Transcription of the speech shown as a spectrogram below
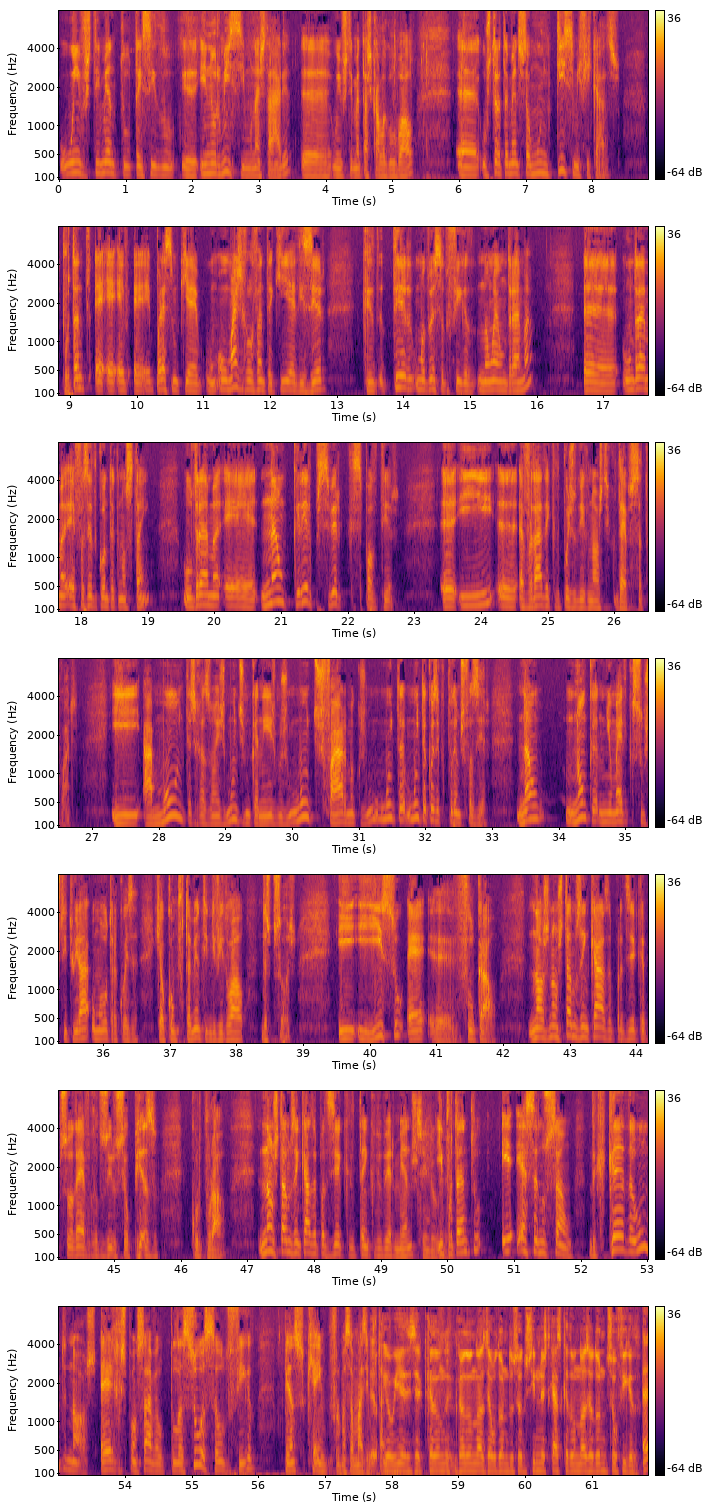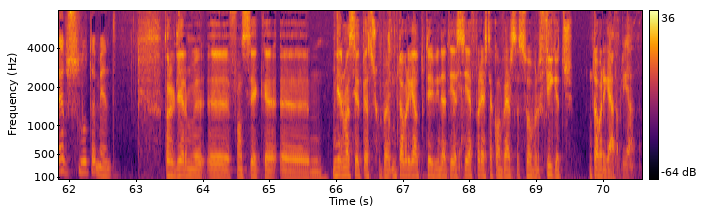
o investimento tem sido uh, enormíssimo nesta área, uh, o investimento à escala global. os tratamentos são muitíssimo eficazes. Portanto, é, é, é, é, parece-me que é o, o, mais relevante aqui é dizer que ter uma doença do fígado não é um drama. Uh, um drama é fazer de conta que não se tem. O drama é não querer perceber que se pode ter. Uh, e uh, a verdade é que depois do diagnóstico deve-se atuar. E há muitas razões, muitos mecanismos, muitos fármacos, muita, muita coisa que podemos fazer. Não nunca nenhum médico substituirá uma outra coisa, que é o comportamento individual das pessoas. E, e isso é, é fulcral. Nós não estamos em casa para dizer que a pessoa deve reduzir o seu peso corporal. Não estamos em casa para dizer que tem que beber menos. E, portanto, essa noção de que cada um de nós é responsável pela sua saúde do fígado penso que é a informação mais importante. Eu, eu ia dizer que cada um, cada um de nós é o dono do seu destino, neste caso, cada um de nós é o dono do seu fígado. Absolutamente. Doutor Guilherme uh, Fonseca, uh, Guilherme Macedo, peço desculpa, muito obrigado por ter vindo à TSF para esta conversa sobre fígados. Muito obrigado. Obrigado.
